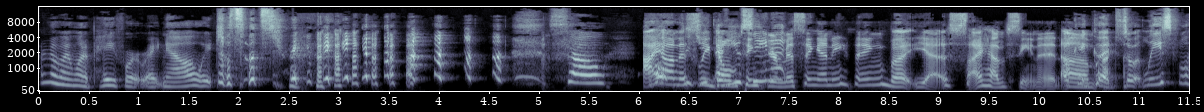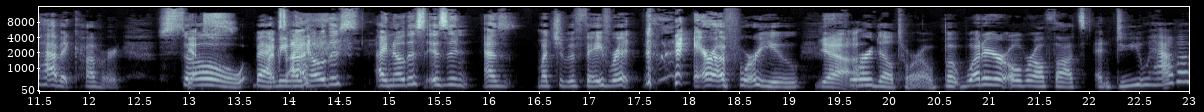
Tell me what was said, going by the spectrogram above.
I don't know if I want to pay for it right now. I'll Wait till it's on streaming. so I Well, honestly you- don't you think you're it? missing anything, but yes, I have seen it. Okay, Um, good. So at least we'll have it covered. So, Bex, I mean, I, I- know this. I know this isn't as much of a favorite era for you, yeah, for Del Toro. But what are your overall thoughts? And do you have a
